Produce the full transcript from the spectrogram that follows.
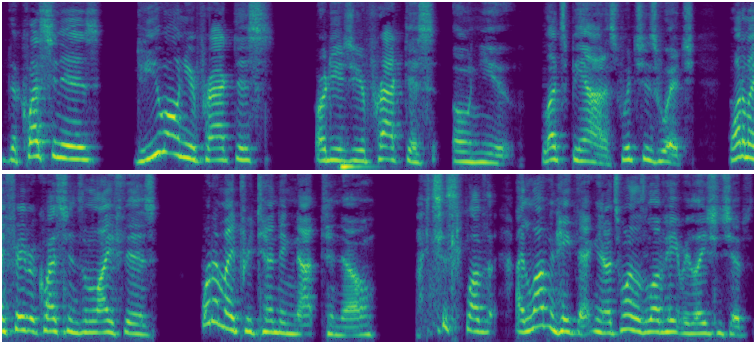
The question is, do you own your practice or does your practice own you? Let's be honest, which is which? One of my favorite questions in life is, what am I pretending not to know? I just love, I love and hate that. You know, it's one of those love hate relationships.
